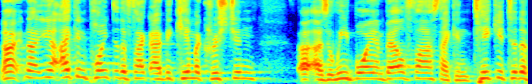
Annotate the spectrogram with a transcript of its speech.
Now, now yeah, I can point to the fact I became a Christian uh, as a wee boy in Belfast. I can take you to the,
